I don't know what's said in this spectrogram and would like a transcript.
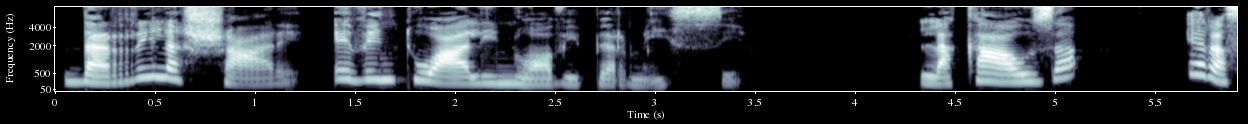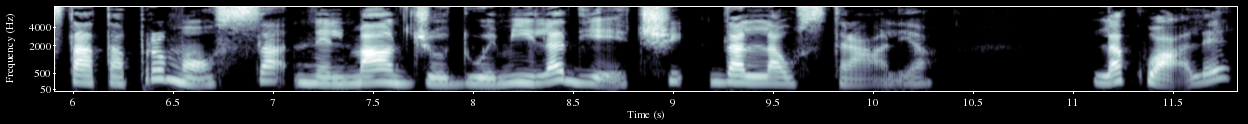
dal rilasciare eventuali nuovi permessi. La causa era stata promossa nel maggio 2010 dall'Australia, la quale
